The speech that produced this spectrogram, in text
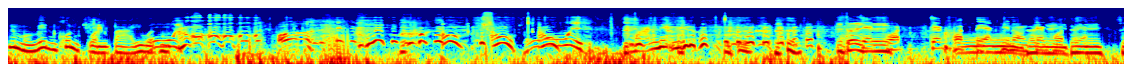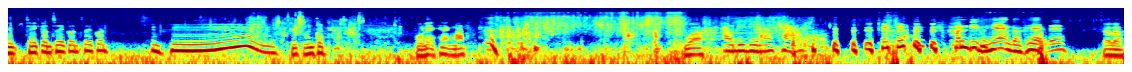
นี่หมือเว้นคนกวนป่าอยู่เบิดมื้อเอ้าโอ้ยเอ้าเอ้าอุ้ยหมานเนี่ยพี่น้องอีไทยแจ็คไงพอตแจ็คพอตแตกพี่น้องแจ็คพอตอีแตไทยกไงใส่ใส่กันใส่กันใส่กันอื้อหือใส่ถุงกันตัวแรกแห้งมัด ว้าเอาดีๆนะคะ มันดิ่นแห้งแต่แท้เด้อได้ละ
